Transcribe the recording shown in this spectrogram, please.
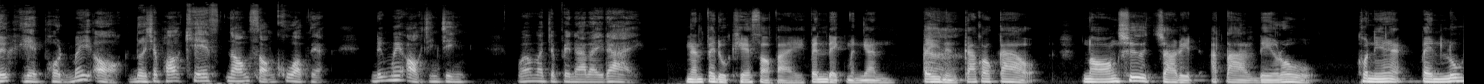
นึกเหตุผลไม่ออก โดยเฉพาะเคสน้องสองขวบเนี่ย นึกไม่ออกจริง ๆ ว่ามันจะเป็นอะไรได้ งั้นไปดูเคสต่อไปเป็นเด็กเหมือนกันปีอ่าหนึ่งเก้าเก้าเก้าน้องชื่อจาริตอัตาเดโร คนนี้เนี่ยเป็นลูก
